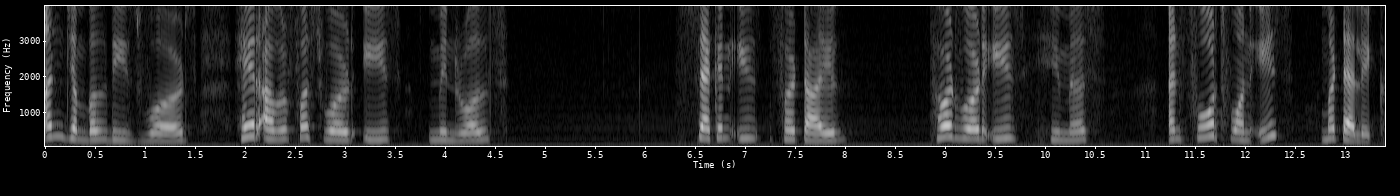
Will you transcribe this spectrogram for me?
unjumble these words. Here our first word is minerals. Second is fertile. Third word is humus. And fourth one is metallic.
